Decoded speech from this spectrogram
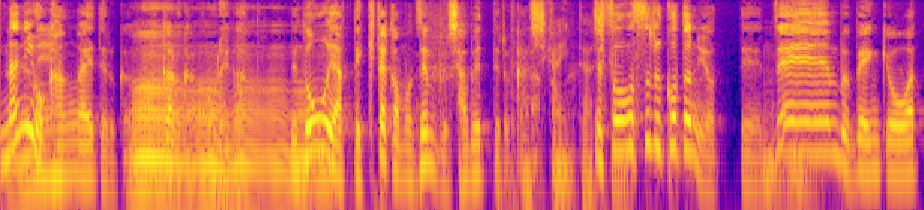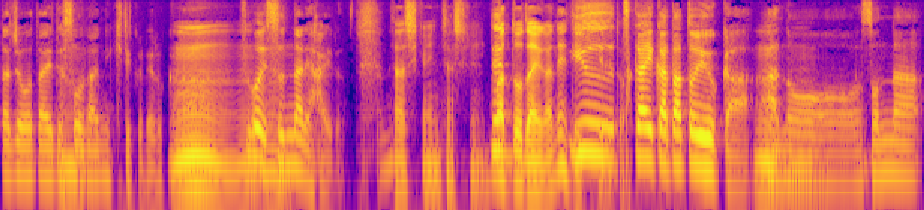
何を考えてるかがわかるから、俺がと。で、どうやって来たかも全部喋ってるから。確かに確かに。で、そうすることによって、全部勉強終わった状態で相談に来てくれるからうん、すごいすんなり入るね。確かに確かに。でまあ土台がね、いう。使い方というか、うんうんあのー、そんな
